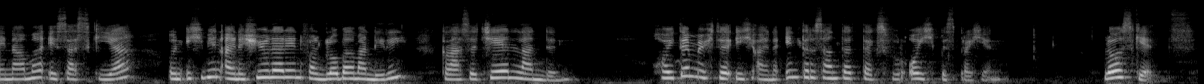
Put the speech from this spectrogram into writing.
Mein Name ist Saskia und ich bin eine Schülerin von Global Mandiri, Klasse 10 London. Heute möchte ich einen interessanten Text für euch besprechen. Los geht's!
